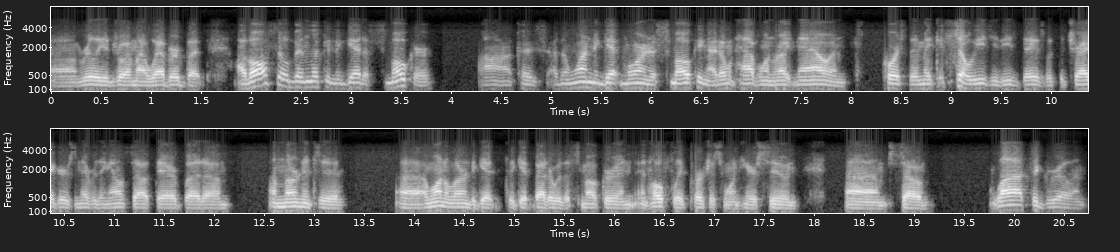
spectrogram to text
uh, really enjoy my Weber. But I've also been looking to get a smoker because uh, I've been wanting to get more into smoking. I don't have one right now, and of course they make it so easy these days with the Traegers and everything else out there. But um, I'm learning to. Uh, I want to learn to get to get better with a smoker and, and hopefully purchase one here soon. Um, so lots of grilling,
